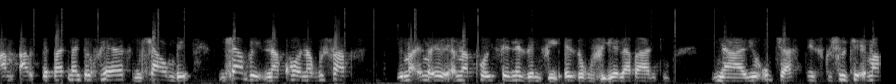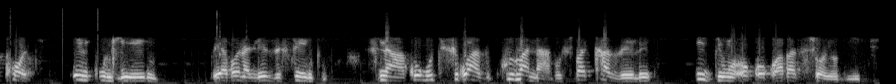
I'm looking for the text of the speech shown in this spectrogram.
a- a- Department of Health mhlawumbe mhlawumbe nakhona kusap emaphoyiseni ezemvi ezokuvikela abantu. Nayo ujustice kusho ukuthi emacourt einkundleni uyabona lezi sintu sinakho ukuthi sikwazi ukukhuluma nabo sibachazele idingo ogogo abazishoyo kithi.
